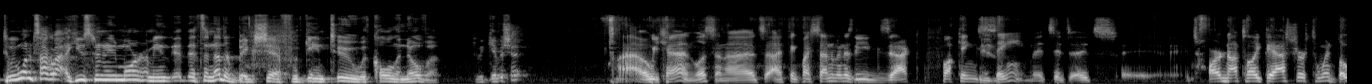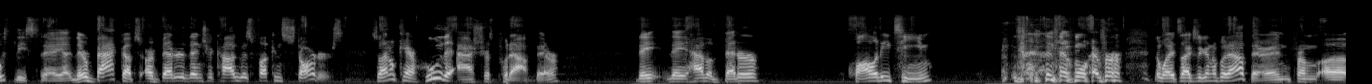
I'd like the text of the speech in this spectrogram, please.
Do we want to talk about Houston anymore? I mean, that's another big shift with Game Two with Cole and Nova. Do we give a shit? Uh, we can listen. Uh, it's, I think my sentiment is the exact fucking Yeah. same. It's it's it's it's hard not to like the Astros to win both of these today. Uh, Their backups are better than Chicago's fucking starters. So I don't care who the Astros put out there. They they have a better quality team than whoever the White Sox are going to put out there. And from a,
